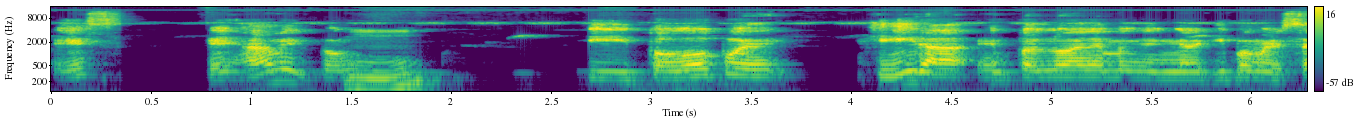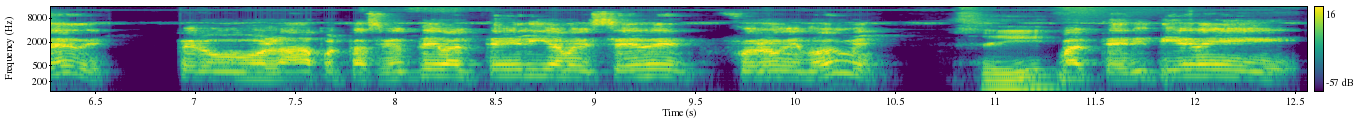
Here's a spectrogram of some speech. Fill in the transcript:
es es Hamilton. Y todo pues gira en torno al en el equipo Mercedes. Pero las aportaciones de Valtteri a Mercedes fueron enormes. Sí. Valtteri tiene,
